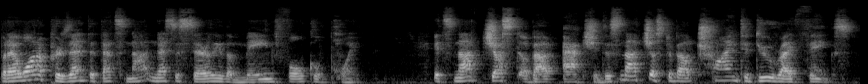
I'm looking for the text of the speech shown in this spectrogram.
But I want to present that that's not necessarily the main focal point. It's not just about actions. It's not just about trying to do right things.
